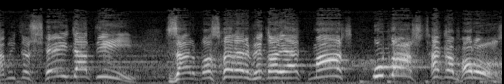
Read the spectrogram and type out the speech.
আমি তো সেই জাতি যার বছরের ভিতরে এক মাস উপাস থাকা ফরজ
